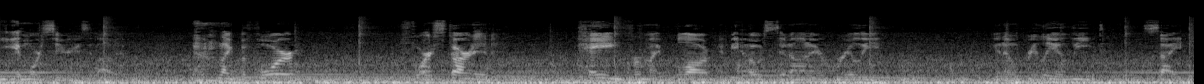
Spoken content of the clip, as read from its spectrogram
you get more serious about it. like before, before I started paying for my blog to be hosted on a really, you know, really elite site,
